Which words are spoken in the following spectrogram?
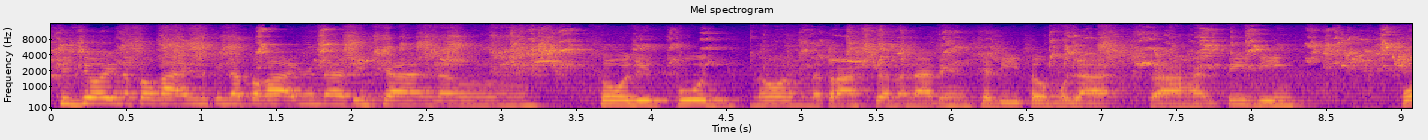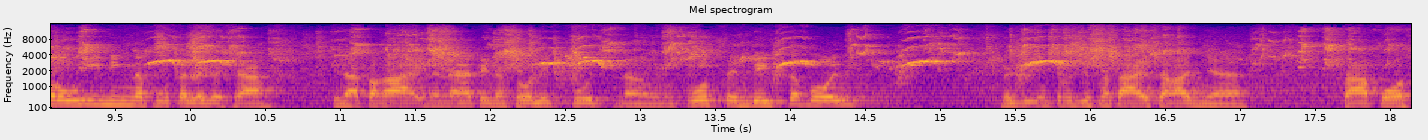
Si Joy, napakain na pinapakain na natin siya ng solid food, no? Na-transfer na natin siya dito mula sa hand feeding. For winning na po talaga siya. Pinapakain na natin ng solid food ng fruits and vegetables. Nag-introduce na tayo sa kanya. Tapos,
